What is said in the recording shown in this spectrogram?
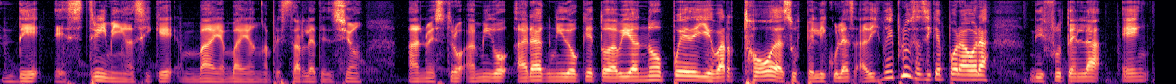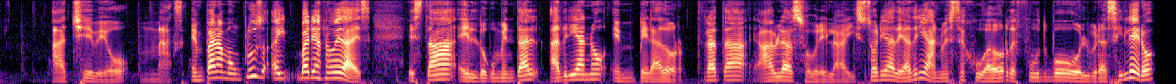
de streaming. Así que vayan, vayan a prestarle atención a nuestro amigo Arácnido que todavía no puede llevar todas sus películas a Disney Plus, así que por ahora disfrútenla en HBO Max. En Paramount Plus hay varias novedades. Está el documental Adriano Emperador. Trata, habla sobre la historia de Adriano, este jugador de fútbol brasilero,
